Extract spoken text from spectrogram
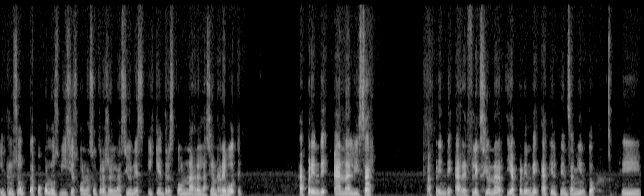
Incluso tampoco los vicios o las otras relaciones y que entres con una relación rebote. Aprende a analizar aprende a reflexionar y aprende a que el pensamiento eh,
